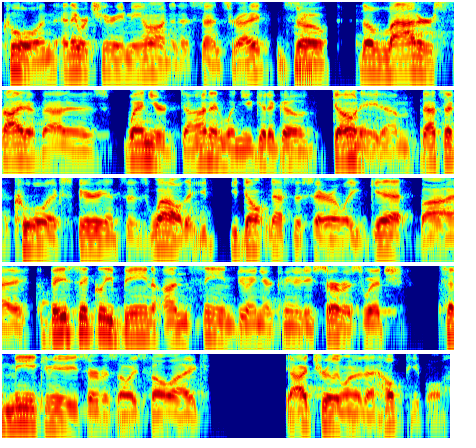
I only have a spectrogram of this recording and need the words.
cool and, and they were cheering me on in a sense, right? And so mm-hmm. the latter side of that is when you're done and when you get to go donate them that's a cool experience as well that you you don't necessarily get by basically being unseen doing your community service which to me community service always felt like yeah i truly wanted to help people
